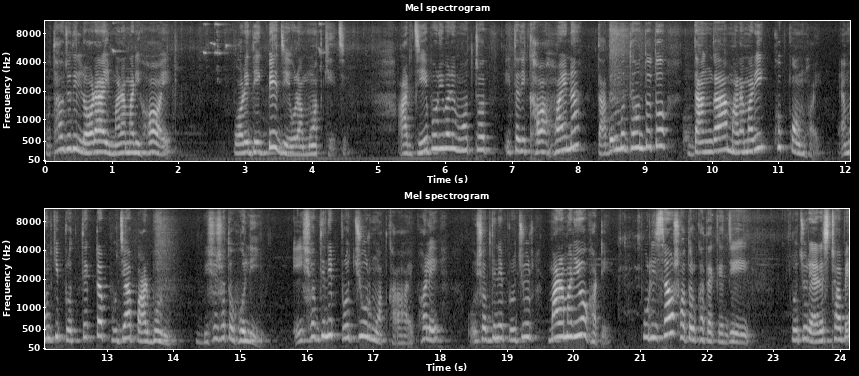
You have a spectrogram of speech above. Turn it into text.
কোথাও যদি লড়াই, মারামারি হয়, পরে দেখবে যে ওরা মদ খেয়েছে। আর যে পরিবারে মদ টদ ইত্যাদি খাওয়া হয় না, তাদের মধ্যে অন্তত দাঙ্গা, মারামারি খুব কম হয়। এমনকি প্রত্যেকটা পূজা পার্বণ, বিশেষত হোলি, এইসব দিনে প্রচুর মদ খাওয়া হয়। ফলে ওইসব দিনে প্রচুর মারামারিও ঘটে। পুলিশরাও সতর্ক থাকে যে প্রচুর অ্যারেস্ট হবে,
